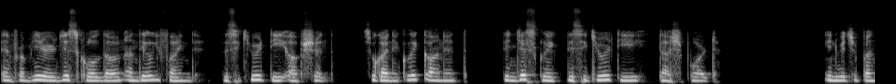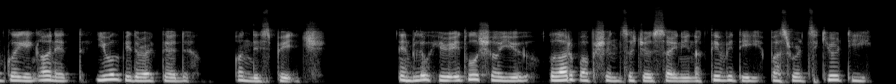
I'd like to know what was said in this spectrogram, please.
and from here just scroll down until you find the security option. So kindly click on it, then just click the security dashboard in which upon clicking on it, you will be directed on this page. And below here, it will show you a lot of options such as sign-in activity, password security,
